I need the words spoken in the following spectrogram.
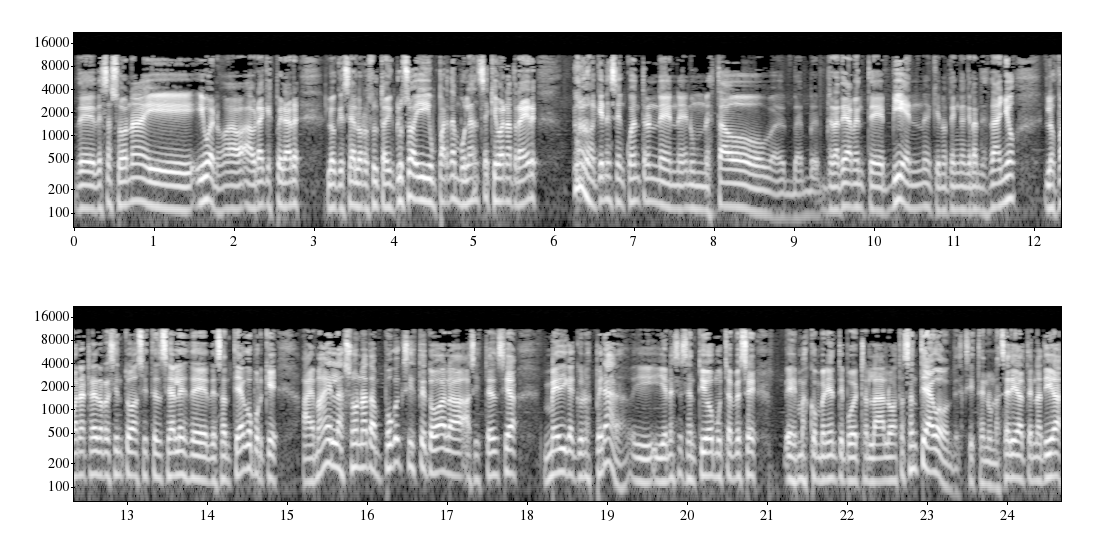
de, de esa zona y, y bueno, ha- habrá que esperar lo que sean los resultados. Incluso hay un par de ambulancias que van a traer a quienes se encuentran en, un estado eh, relativamente bien, que no tengan grandes daños, los van a traer a recintos asistenciales de, Santiago porque además en la zona tampoco existe toda la asistencia médica que uno esperara y, en ese sentido muchas veces es más conveniente poder trasladarlos hasta Santiago donde existen una serie de alternativas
